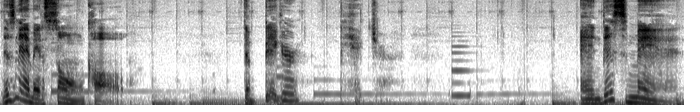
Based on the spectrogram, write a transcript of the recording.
This man made a song called The Bigger Picture. And this man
